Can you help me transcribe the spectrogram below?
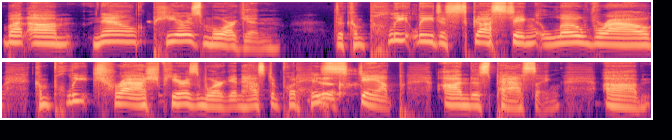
But um now Piers Morgan, the completely disgusting, lowbrow, complete trash Piers Morgan has to put his Ugh. stamp on this passing. Um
